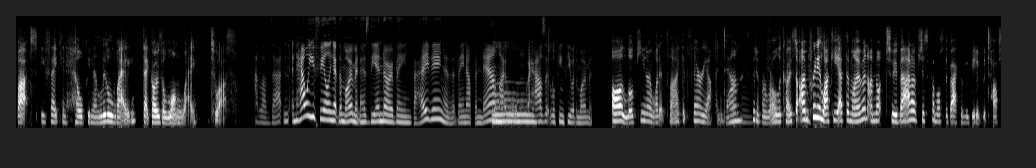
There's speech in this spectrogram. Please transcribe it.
but if they can help in a little way, that goes a long way to us. I love that. And, and how are you feeling at the moment? Has the endo been behaving? Has it been up and down? Mm. Like, how's it looking for you at the moment? Oh, look, you know what it's like. It's very up and down. Mm. It's a mm. bit of a roller coaster. I'm pretty lucky at the moment. I'm not too bad. I've just come off the back of a bit of a tough,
